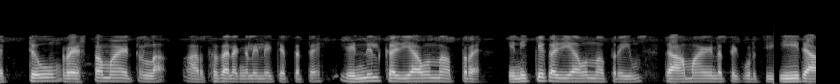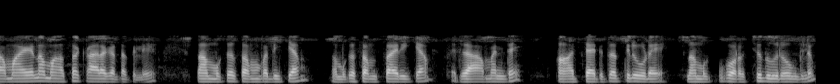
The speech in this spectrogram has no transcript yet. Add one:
ഏറ്റവും ശ്രേഷ്ഠമായിട്ടുള്ള അർത്ഥതലങ്ങളിലേക്ക് എത്തട്ടെ. എന്നിൽ കഴിയാവുന്ന അത്ര എനിക്ക് കഴിയാവുന്ന അത്രയും രാമായണത്തെക്കുറിച്ച് ഈ രാമായണ മാസ കാലഘട്ടത്തിൽ നമുക്ക് സംവദിക്കാം നമുക്ക് സംസാരിക്കാം. രാമന്റെ ആ ചരിത്രത്തിലൂടെ നമുക്ക് കുറച്ചു ദൂരമെങ്കിലും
